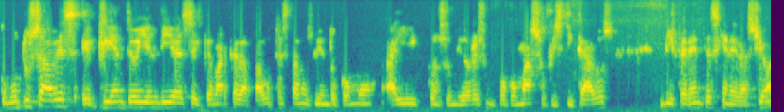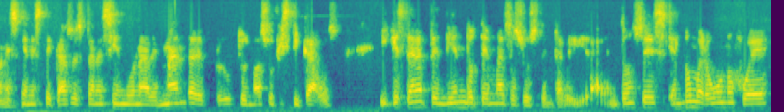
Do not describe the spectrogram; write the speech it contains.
Como tú sabes, el cliente hoy en día es el que marca la pauta. Estamos viendo cómo hay consumidores un poco más sofisticados, diferentes generaciones que en este caso están haciendo una demanda de productos más sofisticados y que están atendiendo temas de sustentabilidad. Entonces, el número uno fue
